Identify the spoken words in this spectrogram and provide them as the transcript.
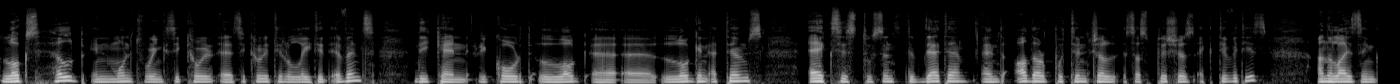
Logs help in monitoring uh, security related events. They can record log, uh, uh, login attempts, access to sensitive data, and other potential suspicious activities. Analyzing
